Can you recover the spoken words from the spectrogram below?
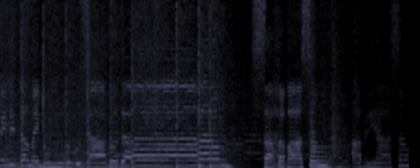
మిళితమై ముందుకు సాగుదాం. సహవాసం అభ్యాసం.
